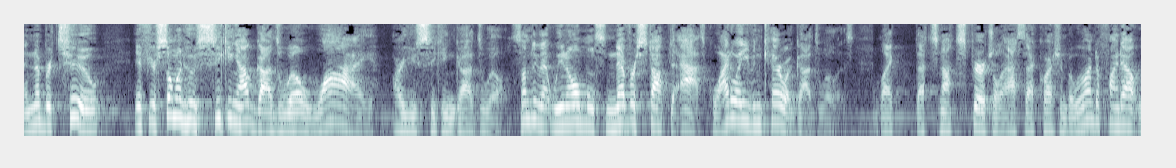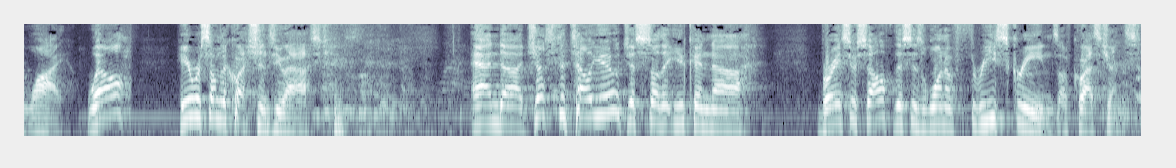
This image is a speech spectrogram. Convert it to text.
And number two, if you're someone who's seeking out God's will, why are you seeking God's will? Something that we almost never stop to ask. Why do I even care what God's will is? Like, that's not spiritual to ask that question, but we wanted to find out why. Well, here were some of the questions you asked. and uh, just to tell you, just so that you can uh, brace yourself, this is one of three screens of questions.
